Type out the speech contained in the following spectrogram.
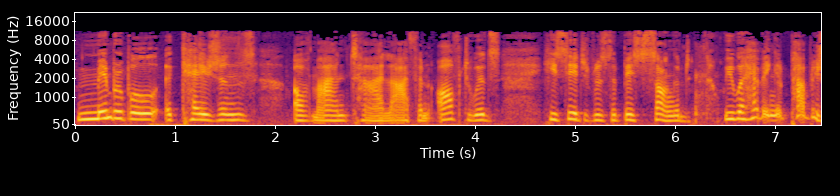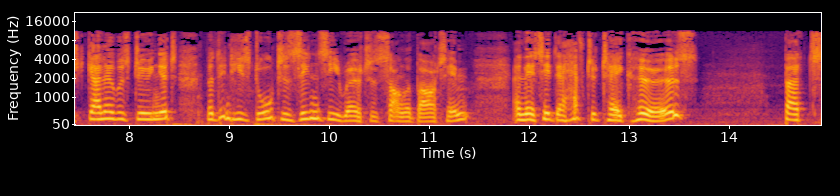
memorable occasions of my entire life. And afterwards, he said it was the best song. And we were having it published. Gallo was doing it, but then his daughter Zinzi wrote a song about him. And they said they have to take hers. But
